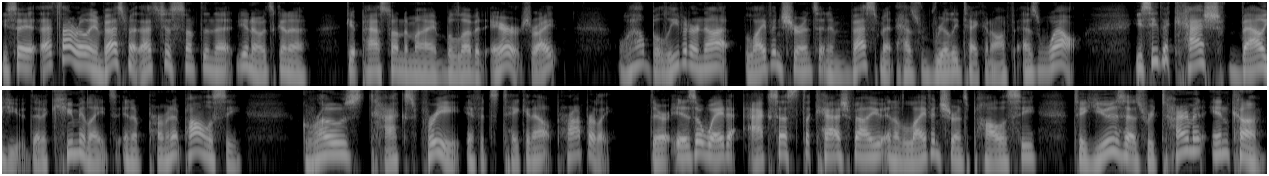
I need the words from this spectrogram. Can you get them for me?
you say that's not really investment. That's just something that, you know, it's going to get passed on to my beloved heirs, right? Well, believe it or not, life insurance and investment has really taken off as well. You see, the cash value that accumulates in a permanent policy grows tax free if it's taken out properly. There is a way to access the cash value in a life insurance policy to use as retirement income.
